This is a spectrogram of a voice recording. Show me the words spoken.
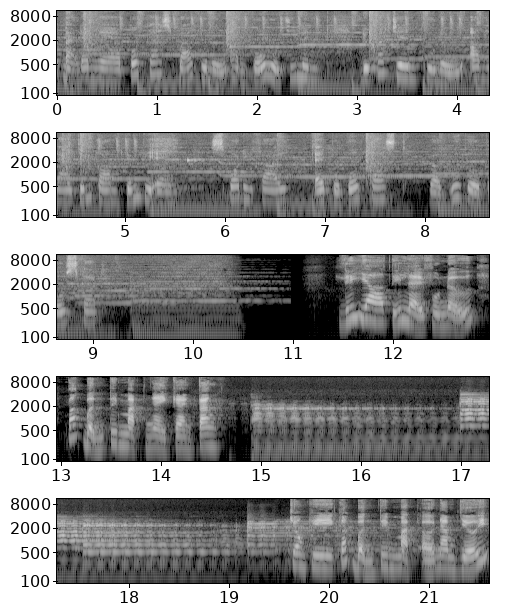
Các bạn đang nghe podcast báo phụ nữ thành phố Hồ Chí Minh được phát trên phụ nữ online.com.vn, Spotify, Apple Podcast và Google Podcast. Lý do tỷ lệ phụ nữ mắc bệnh tim mạch ngày càng tăng. Trong khi các bệnh tim mạch ở nam giới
